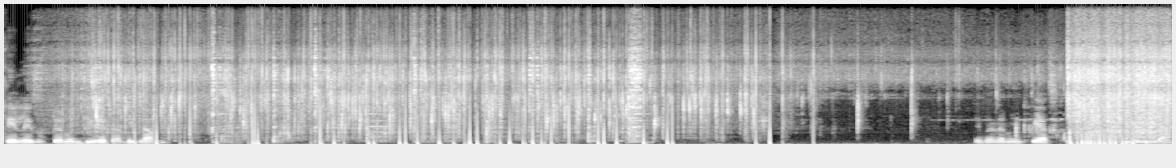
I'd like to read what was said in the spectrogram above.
তেলের উপরে আমি জিরেটা দিলাম। এবার আমি পেঁয়াজ কুচি দিলাম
